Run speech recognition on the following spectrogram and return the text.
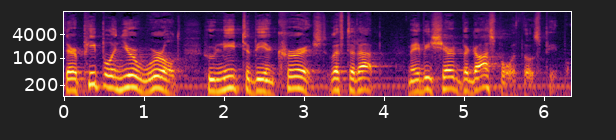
There are people in your world who need to be encouraged, lifted up, maybe shared the gospel with those people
